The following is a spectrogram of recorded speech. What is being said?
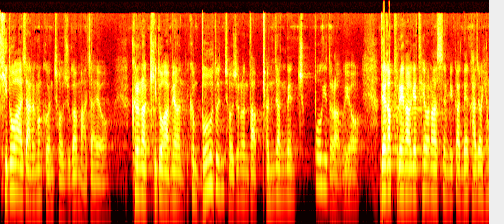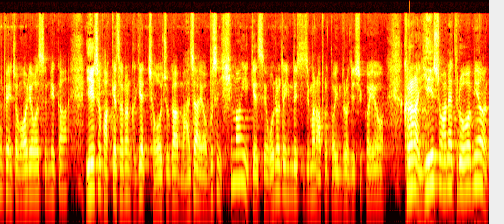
기도하지 않으면 그건 저주가 맞아요. 그러나 기도하면 그 모든 저주는 다 변장된 축 축복이더라고요. 내가 불행하게 태어났습니까? 내 가정 형편이 좀 어려웠습니까? 예수 밖에서는 그게 저주가 맞아요. 무슨 희망이 있겠어요? 오늘도 힘드시지만 앞으로 더 힘들어지실 거예요. 그러나 예수 안에 들어오면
